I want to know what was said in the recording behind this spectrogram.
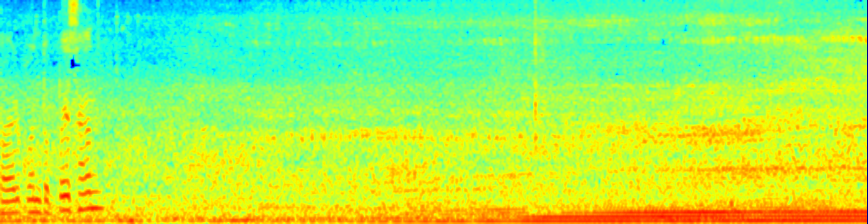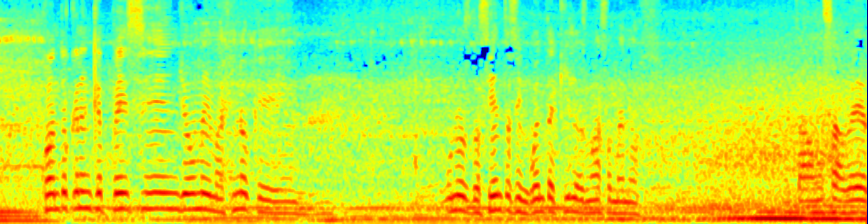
A ver cuánto pesan. ¿Cuánto creen que pesen? Yo me imagino que unos 250 kilos más o menos. Vamos a ver.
